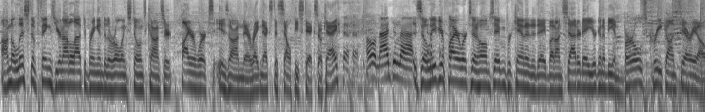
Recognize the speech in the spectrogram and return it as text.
On the list of things you're not allowed to bring into the Rolling Stones concert, fireworks is on there, right next to selfie sticks. Okay. Oh, imagine that. So leave your fireworks at home, save them for Canada Day. But on Saturday, you're going to be in Burl's Creek, Ontario,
